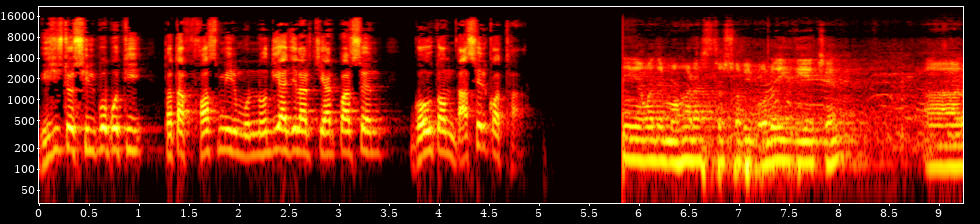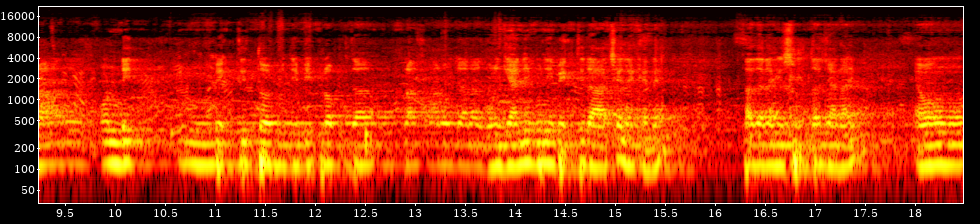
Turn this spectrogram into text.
বিশিষ্ট শিল্পপতি তথা ফসমির নদিয়া জেলার চেয়ারপারসন গৌতম দাসের কথা। উনি আমাদের মহারাষ্ট্র সবই বলেই দিয়েছেন আর আমাদের পণ্ডিত ব্যক্তিত্ব যে বিপ্লব দা প্লাস আরও যারা গুণী- জ্ঞানী গুণী ব্যক্তিরা আছেন এখানে তাদের আমি শ্রদ্ধা জানাই। এবং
